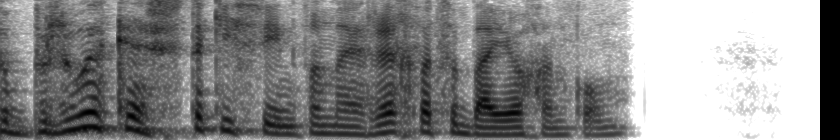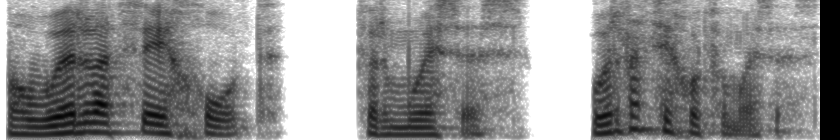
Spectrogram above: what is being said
gebroke stukkie sien van my rug wat verby jou gaan kom. Maar hoor wat sê God vir Moses. Hoor wat sê God vir Moses.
